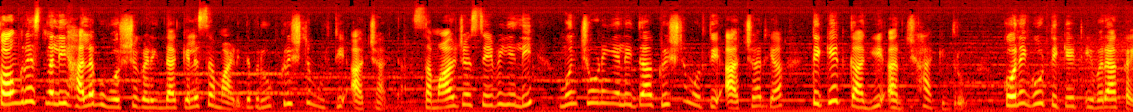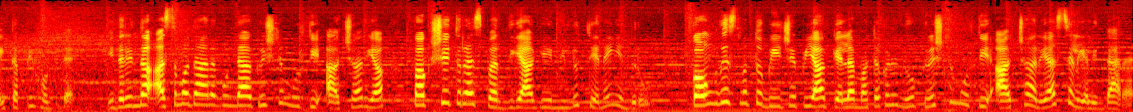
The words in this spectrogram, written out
ಕಾಂಗ್ರೆಸ್ನಲ್ಲಿ ಹಲವು ವರ್ಷಗಳಿಂದ ಕೆಲಸ ಮಾಡಿದವರು ಕೃಷ್ಣಮೂರ್ತಿ ಆಚಾರ್ಯ. ಸಮಾಜ ಸೇವೆಯಲ್ಲಿ ಮುಂಚೂಣಿಯಲ್ಲಿದ್ದ ಕೃಷ್ಣಮೂರ್ತಿ ಆಚಾರ್ಯ ಟಿಕೆಟ್ಗಾಗಿ ಅರ್ಜಿ ಹಾಕಿದ್ರು. ಕೊನೆಗೂ ಟಿಕೆಟ್ ಇವರ ಕೈತಪ್ಪಿ ಹೋಗಿದೆ. ಇದರಿಂದ ಅಸಮಾಧಾನಗೊಂಡ ಕೃಷ್ಣಮೂರ್ತಿ ಆಚಾರ್ಯ ಪಕ್ಷೇತರ ಸ್ಪರ್ಧಿಯಾಗಿ ನಿಲ್ಲುತ್ತೇನೆ ಎಂದರು. ಕಾಂಗ್ರೆಸ್ ಮತ್ತು ಬಿಜೆಪಿಯ ಕೆಲ ಮತಗಳನ್ನು ಕೃಷ್ಣಮೂರ್ತಿ ಆಚಾರ್ಯ ಸೆಳೆಯಲಿದ್ದಾರೆ.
